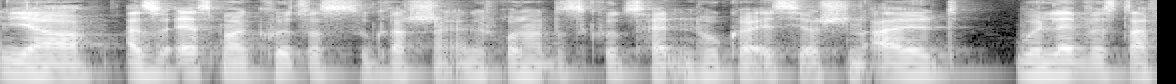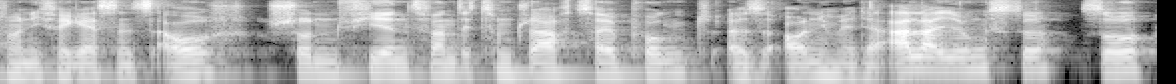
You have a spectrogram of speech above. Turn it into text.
Ja, also erstmal kurz, was du gerade schon angesprochen hattest, kurz Hendon Hooker ist ja schon alt. Will Levis darf man nicht vergessen, ist auch schon 24 zum Draft-Zeitpunkt, also auch nicht mehr der allerjüngste, so.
